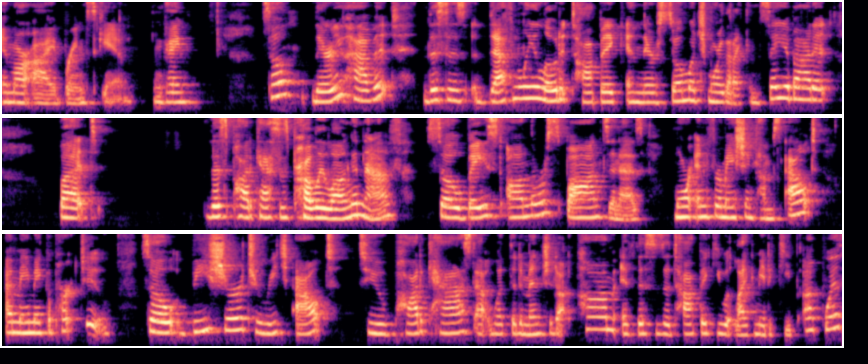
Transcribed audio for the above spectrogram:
MRI brain scan. Okay. So there you have it. This is definitely a loaded topic, and there's so much more that I can say about it. But this podcast is probably long enough. So, based on the response and as more information comes out, I may make a part two. So, be sure to reach out to podcast at whatthedementia.com if this is a topic you would like me to keep up with,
